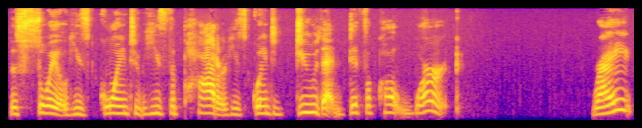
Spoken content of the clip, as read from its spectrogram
the soil. He's going to, He's the potter. He's going to do that difficult work, right?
